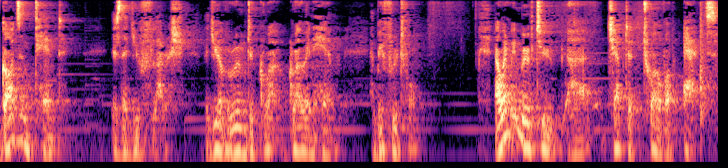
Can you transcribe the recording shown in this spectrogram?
God's intent is that you flourish, that you have room to grow, grow in Him and be fruitful. Now, when we move to uh, chapter 12 of Acts,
